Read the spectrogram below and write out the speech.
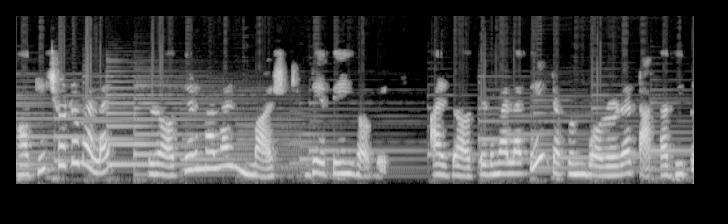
আগে ছোটবেলায় রথের মেলায় মাস্ট যেতেই হবে। আর রথের মেলাতে যখন বড়রা টাকা দিত।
